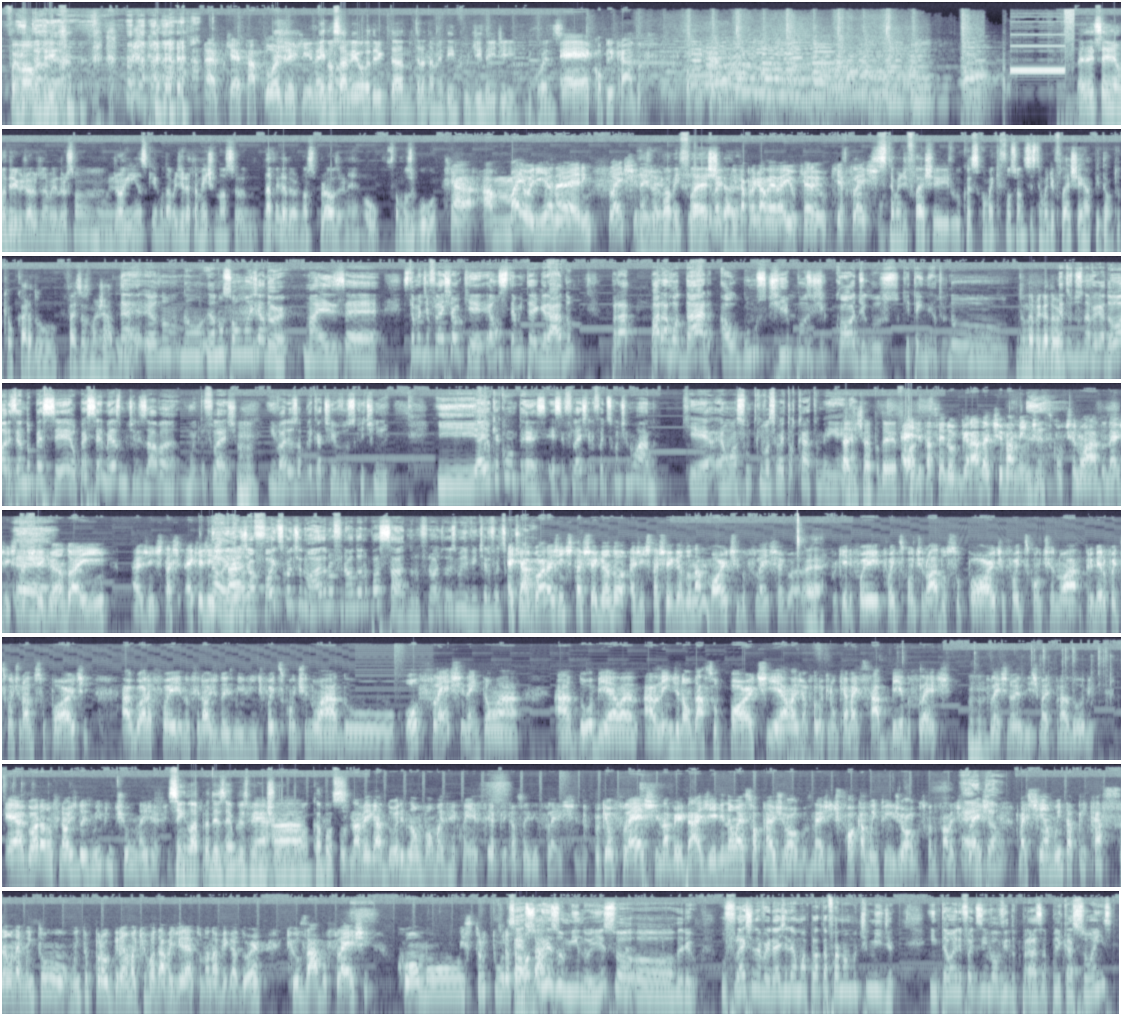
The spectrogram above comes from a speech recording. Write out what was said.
Foi mal, Então, Rodrigo. É, porque tá podre aqui, né? Quem não Então, sabe, o Rodrigo tá no tratamento aí fudido aí de, de coisas. É complicado. É complicado. Mas é isso aí, né, Rodrigo? Jogos de navegador são joguinhos que rodavam diretamente no nosso navegador, nosso browser, né? Ou o famoso Google. A, a maioria, né, era em Flash, E né? jogava em? Flash, Você vai cara. explicar pra galera aí o que é, o que é Flash? Sistema de flash e Lucas, como é que funciona o sistema de flash aí rapidão? Tu que é o cara do que faz as manjadas, né? Né, eu, não, não, eu não sou um manjador, mas é, sistema de flash é o quê? É um sistema integrado pra, para rodar alguns tipos de códigos que tem dentro do, Do navegador. dentro dos navegadores, dentro do PC. O PC mesmo utilizava muito flash Uhum. em vários aplicativos que tinha. E aí o que acontece? Esse flash ele foi descontinuado, que é, é um assunto que você vai tocar também aí, É, a né? gente vai poder É, falar. ele tá sendo gradativamente descontinuado, né? A gente tá É. chegando aí. A gente tá. É que a gente Não, tá. ele já foi descontinuado no final do ano passado. No final de 2020 ele foi É que descontinuado. agora a gente tá chegando. A gente tá chegando na morte do Flash agora. É. Porque ele foi, foi descontinuado o suporte, foi descontinuado. Primeiro foi descontinuado o suporte. Agora foi. No final de 2020 foi descontinuado o Flash, né? Então a. A Adobe, ela, além de não dar suporte, ela já falou que não quer mais saber do Flash. Uhum. Flash não existe mais pra Adobe. É agora no final de 2021, né, Jeff? Sim, lá pra dezembro de 2021 Ferra- acabou. Os navegadores não vão mais reconhecer aplicações em Flash. Porque o Flash, na verdade, ele não é só pra jogos, né? A gente foca muito em jogos quando fala de É, Flash, então. mas tinha muita aplicação, né? Muito, muito programa que rodava direto no navegador que usava o Flash como estrutura pra É, só rodar. resumindo isso, ô, ô, Rodrigo, o Flash, na verdade, ele é uma plataforma multimídia. Então ele foi desenvolvido para as aplicações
